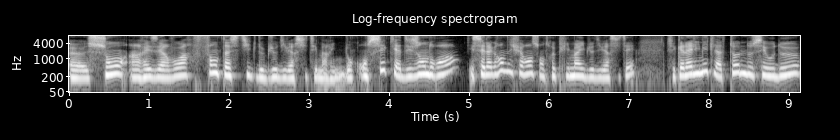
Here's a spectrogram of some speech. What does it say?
euh, sont un réservoir fantastique de biodiversité marine. Donc on sait qu'il y a des endroits, et c'est la grande différence entre climat et biodiversité, c'est qu'à la limite, la tonne de CO2,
